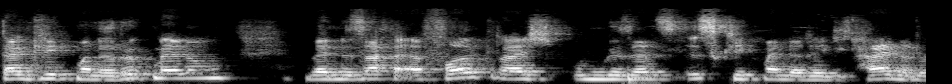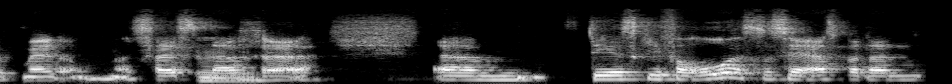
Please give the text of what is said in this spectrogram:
Dann kriegt man eine Rückmeldung. Wenn eine Sache erfolgreich umgesetzt ist, kriegt man in der Regel keine Rückmeldung. Das heißt, mhm. nach äh, ähm, DSGVO ist das ja erstmal dann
